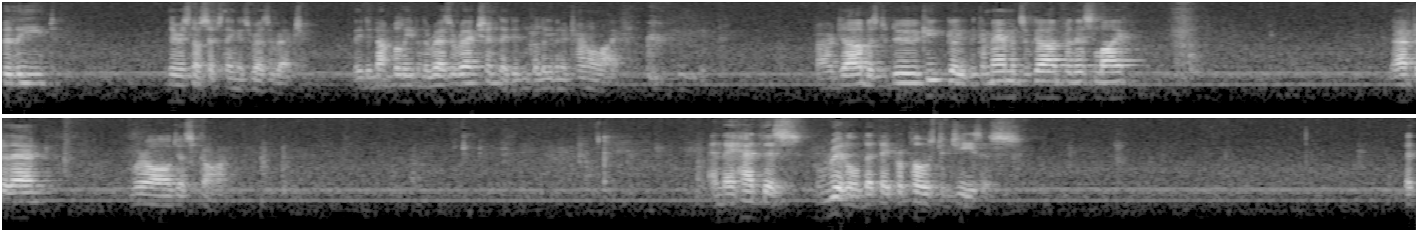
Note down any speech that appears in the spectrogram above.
believed there is no such thing as resurrection. They did not believe in the resurrection. They didn't believe in eternal life. Our job is to do keep the commandments of God for this life. After that, we're all just gone. And they had this riddle that they proposed to Jesus. That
